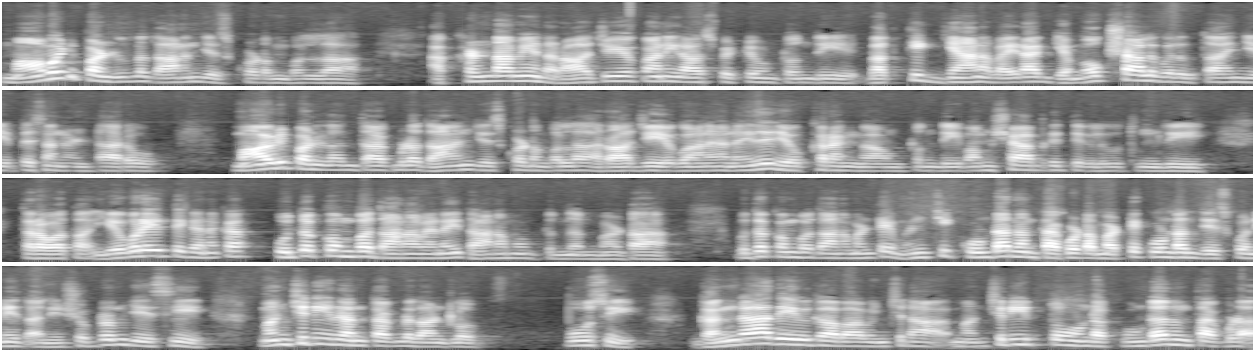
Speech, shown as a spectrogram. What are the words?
మామిడి పండ్లను దానం చేసుకోవడం వల్ల అఖండమైన రాజయోగాన్ని రాసిపెట్టి ఉంటుంది భక్తి జ్ఞాన వైరాగ్య మోక్షాలు కలుగుతాయని చెప్పేసి అని అంటారు. మామిడి పళ్ళంతా కూడా దానం చేసుకోవడం వల్ల రాజయోగం అనేది యొక్కరంగా ఉంటుంది వంశాభివృద్ధి కలుగుతుంది. తర్వాత ఎవరైతే కనుక ఉదకొంబ దానం అనేది దానం ఉంటుందన్నమాట ఉదకొంబ దానం అంటే మంచి కుండనంతా కూడా మట్టి కుండను తీసుకొని దాన్ని శుభ్రం చేసి మంచినీరు అంతా కూడా దాంట్లో పోసి గంగాదేవిగా భావించిన మంచినీరుతో ఉన్న కుండనంతా కూడా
